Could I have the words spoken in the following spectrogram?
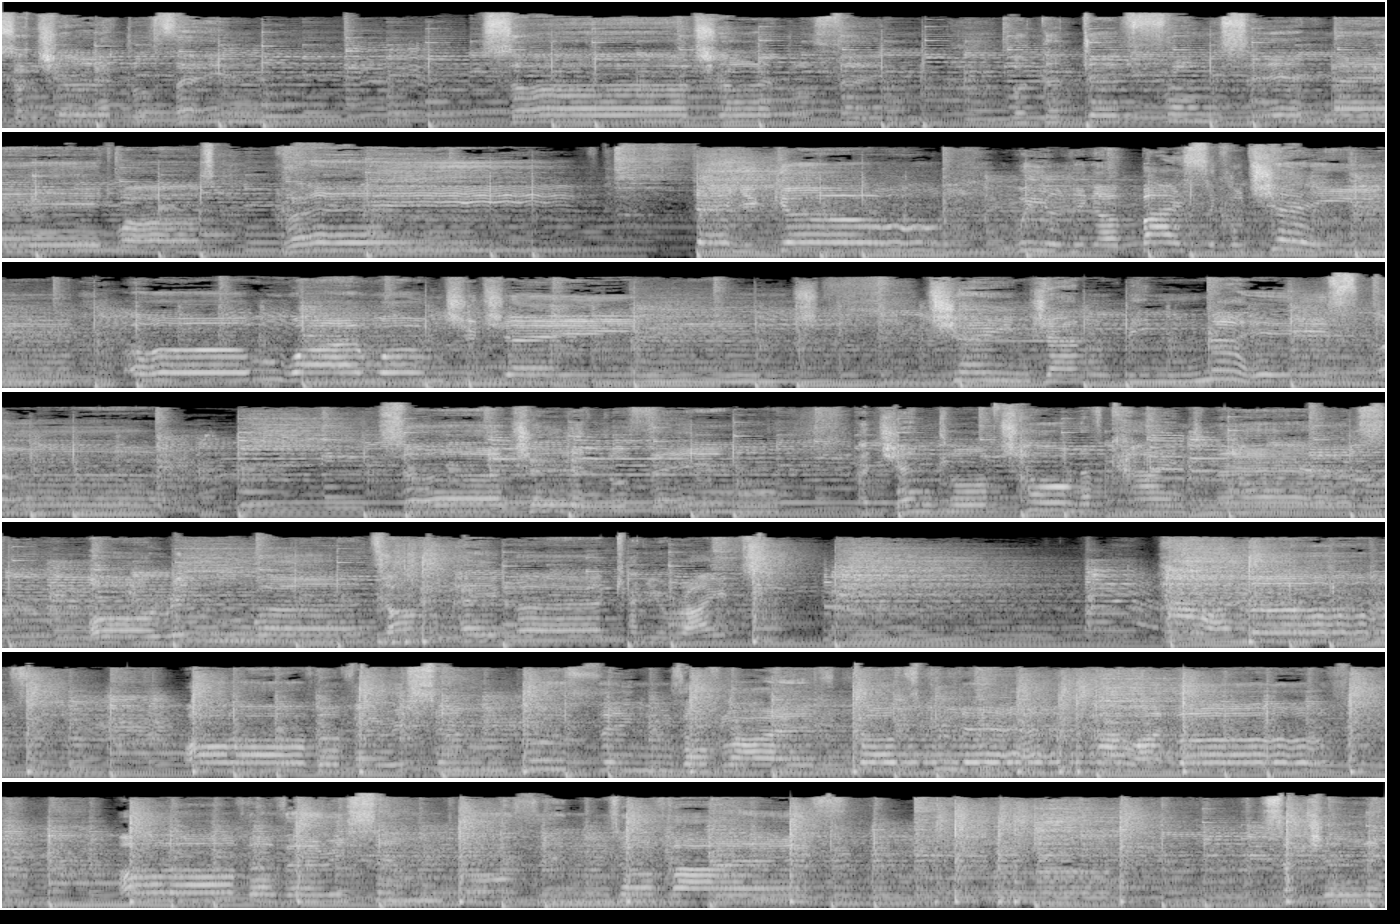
Such a little thing, such a little thing, but the difference it made was great. There you go, wielding a bicycle chain. Oh, why? a gentle tone of kindness, or written special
